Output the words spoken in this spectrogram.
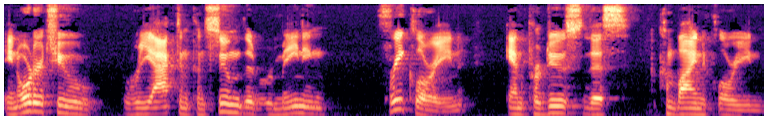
in order to react and consume the remaining free chlorine and produce this combined chlorine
